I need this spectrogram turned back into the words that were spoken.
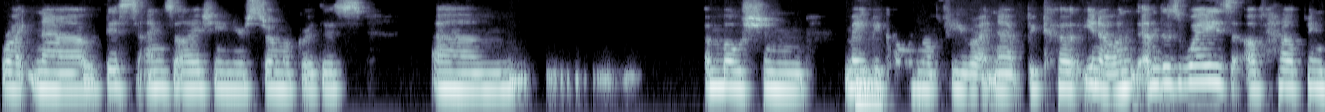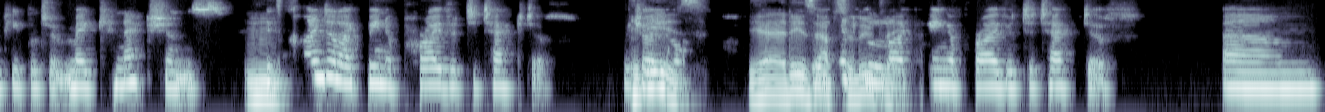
right now, this anxiety in your stomach or this um, emotion may be coming up for you right now because, you know, and, and there's ways of helping people to make connections. Mm. It's kind of like being a private detective, which It I is. Yeah, it is It's absolutely. like being a private detective. Um,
